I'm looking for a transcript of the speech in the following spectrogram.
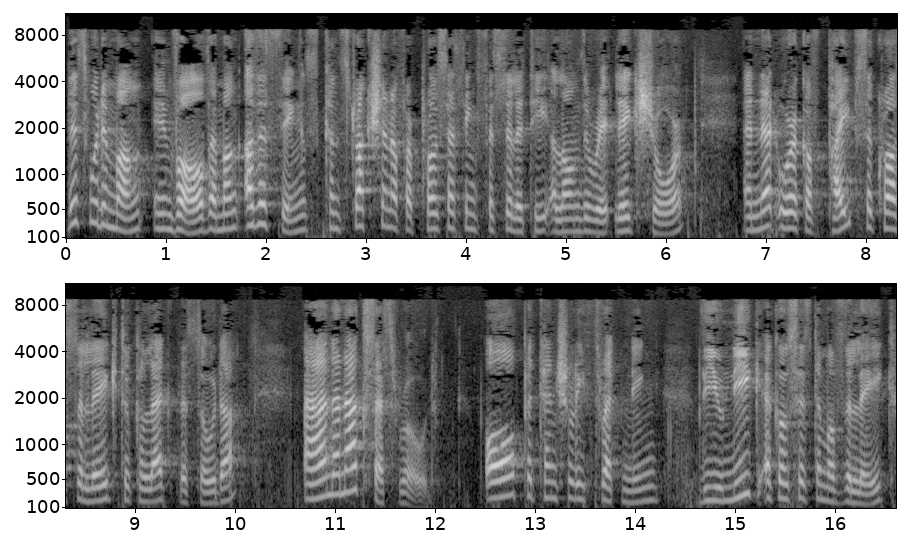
This would among, involve, among other things, construction of a processing facility along the lake shore, a network of pipes across the lake to collect the soda, and an access road, all potentially threatening the unique ecosystem of the lake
